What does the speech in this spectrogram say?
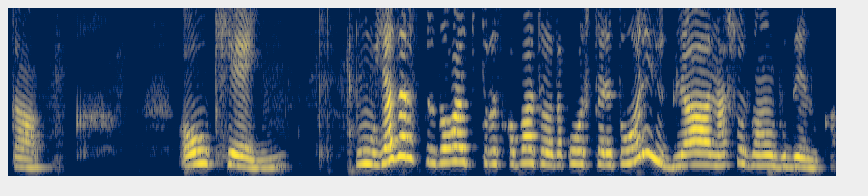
Так. Окей. Ну, я зараз предлагаю тут розкопати таку ось територію для нашого з вами будинка.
